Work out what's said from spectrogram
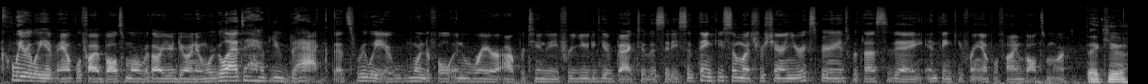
clearly have amplified Baltimore with all you're doing, and we're glad to have you back. That's really a wonderful and rare opportunity for you to give back to the city. So thank you so much for sharing your experience with us today, and thank you for amplifying Baltimore. Thank you.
